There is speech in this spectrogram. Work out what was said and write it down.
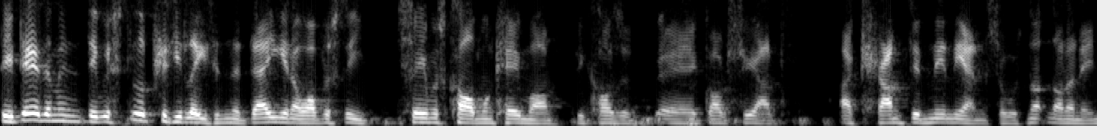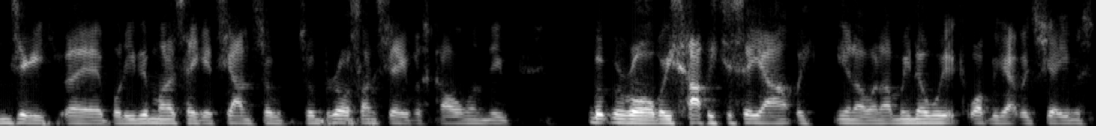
They did. I mean, they were still pretty late in the day. You know, obviously, Seamus Coleman came on because of uh, Godfrey had a cramp, didn't in the end? So it's not, not an injury, uh, but he didn't want to take a chance. So, so brought on Seamus Coleman. We're always happy to see, aren't we? You know, and we know what we get with Seamus.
